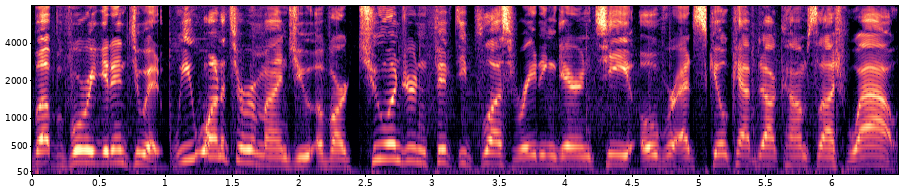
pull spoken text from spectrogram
But before we get into it, we wanted to remind you of our 250 plus rating guarantee over at skill-capped.com slash wow.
